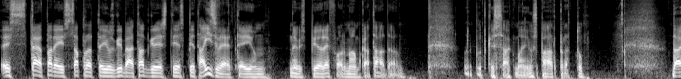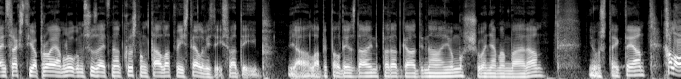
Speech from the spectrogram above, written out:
es tagad pareizi sapratu, ka jūs gribētu atgriezties pie tā izvērtējuma, nevis pie reformām kā tādām. Varbūt, ka es sākumā jūs pārpratu. Dainis raksta joprojām lūgums uzaicināt kruspunktā Latvijas televīzijas vadību. Jā, labi, paldies, Daini, par atgādinājumu. Šo ņemam vērā jūs teiktajā. Halo!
